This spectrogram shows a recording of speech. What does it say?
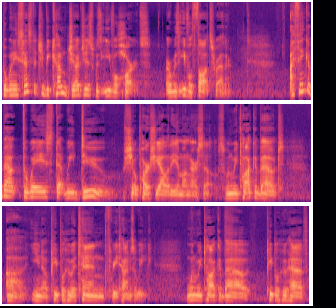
But when he says that you become judges with evil hearts, or with evil thoughts rather, I think about the ways that we do show partiality among ourselves. When we talk about, uh, you know, people who attend three times a week, when we talk about people who have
